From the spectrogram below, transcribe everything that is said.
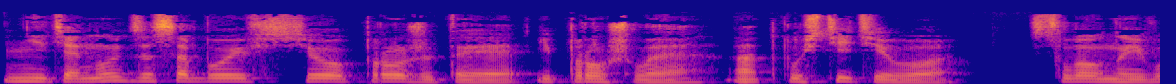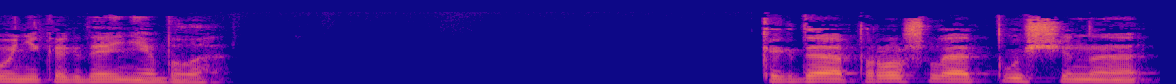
Не тянуть за собой все прожитое и прошлое, а отпустить его, словно его никогда и не было. Когда прошлое отпущено,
